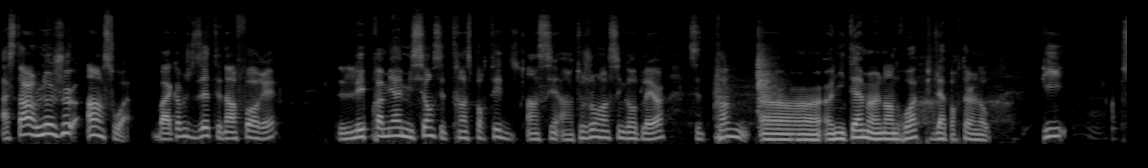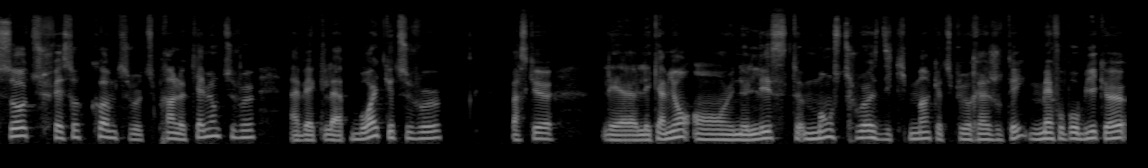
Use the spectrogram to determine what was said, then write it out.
à cette heure, le jeu en soi, ben, comme je disais, tu es dans la forêt. Les premières missions, c'est de transporter, en, toujours en single player, c'est de prendre un, item à un endroit puis de l'apporter à un autre. Puis ça, tu fais ça comme tu veux. Tu prends le camion que tu veux, avec la boîte que tu veux, parce que les, euh, camions ont une liste monstrueuse d'équipements que tu peux rajouter, mais il faut pas oublier que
